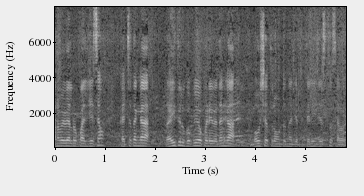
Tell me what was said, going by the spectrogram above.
ఎనభై వేల రూపాయలు చేశాం. ఖచ్చితంగా రైతులకు ఉపయోగపడే విధంగా భవిష్యత్తులో ఉంటుందని చెప్పి తెలియజేస్తూ సెలవు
